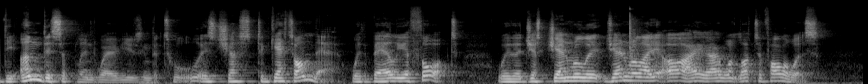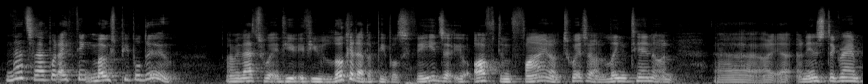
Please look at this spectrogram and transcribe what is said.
The undisciplined way of using the tool is just to get on there with barely a thought with a just general general idea oh i, I want lots of followers. And that's what i think most people do I mean, that's what if you if you look at other people's feeds that you often find on Twitter, on LinkedIn, on uh, on Instagram,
